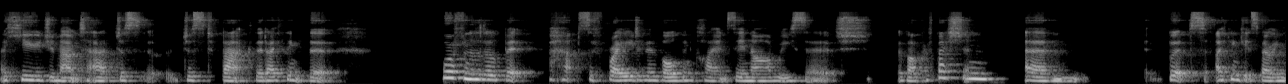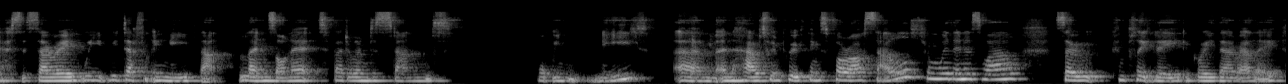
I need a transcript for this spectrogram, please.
a huge amount to add just just back that i think that we're often a little bit perhaps afraid of involving clients in our research of our profession. Um, but I think it's very necessary. We we definitely need that lens on it to better understand what we need um, and how to improve things for ourselves from within as well. So completely agree there, Elly.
